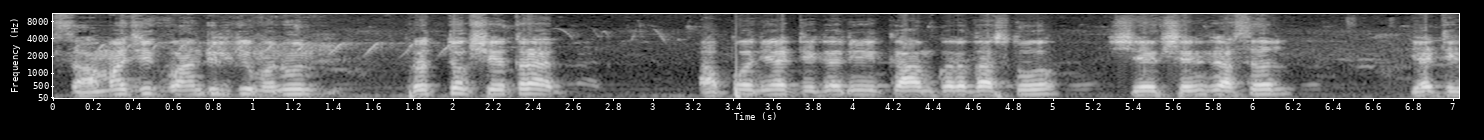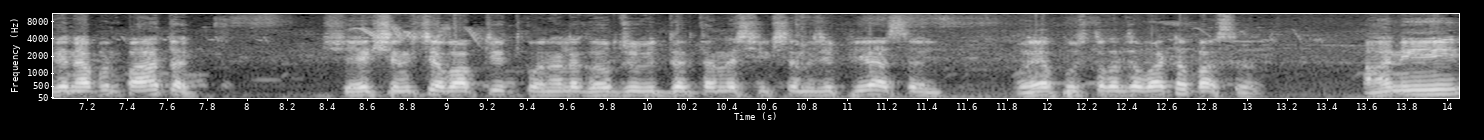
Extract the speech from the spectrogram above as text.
सामाजिक बांधिलकी म्हणून प्रत्येक क्षेत्रात आपण या ठिकाणी काम करत असतो. शैक्षणिक असेल या ठिकाणी आपण पाहतात. शैक्षणिकच्या बाबतीत कोणाला गरजू विद्यार्थ्यांना शिक्षणाची फी असेल वया पुस्तकांचं वाटप असेल आणि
